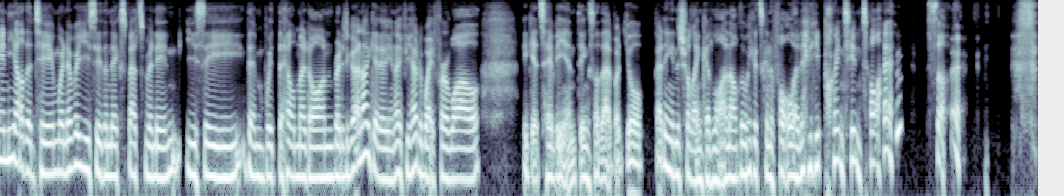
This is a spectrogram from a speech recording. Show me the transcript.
Any other team, whenever you see the next batsman in, you see them with the helmet on, ready to go. And I get it, you know, if you have to wait for a while, it gets heavy and things like that. But you're batting in the Sri Lankan lineup, the wicket's going to fall at any point in time. so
